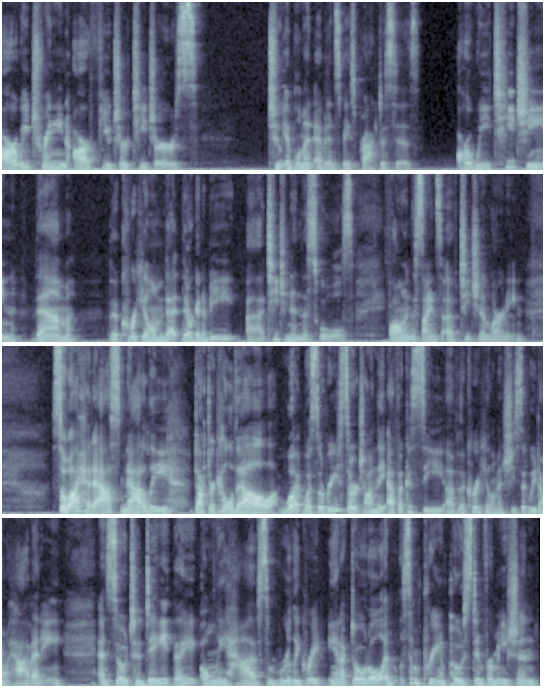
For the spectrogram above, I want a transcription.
are we training our future teachers to implement evidence based practices? Are we teaching them the curriculum that they're going to be uh, teaching in the schools, following the science of teaching and learning? So I had asked Natalie, Dr. Kuldell, what was the research on the efficacy of the curriculum? And she said, We don't have any. And so to date, they only have some really great anecdotal and some pre and post information,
